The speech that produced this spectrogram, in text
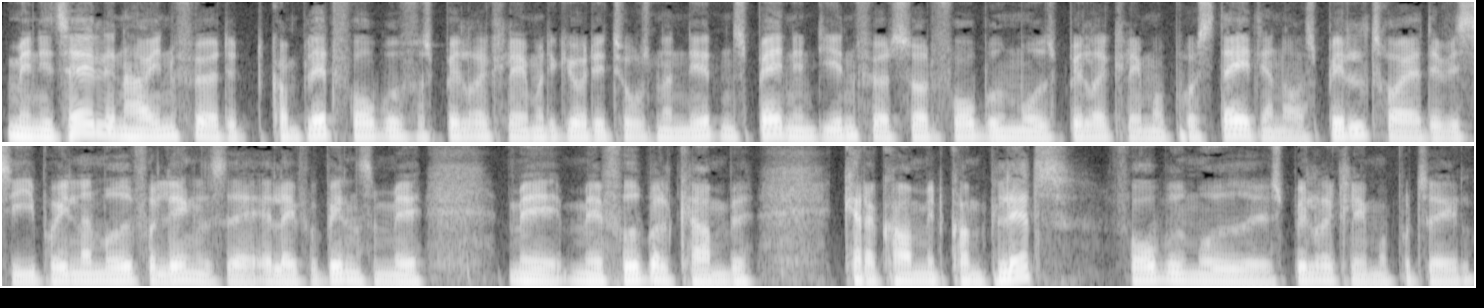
Men Italien har indført et komplet forbud for spilreklamer. Det gjorde det i 2019. Spanien de indførte så et forbud mod spilreklamer på stadioner og spiltrøjer, det vil sige på en eller anden måde i forlængelse eller i forbindelse med, med, med fodboldkampe. Kan der komme et komplet forbud mod øh, spilreklamer på tale?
